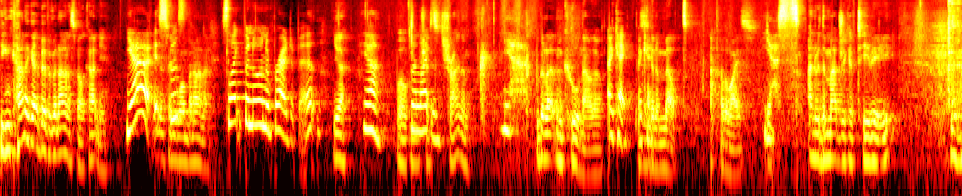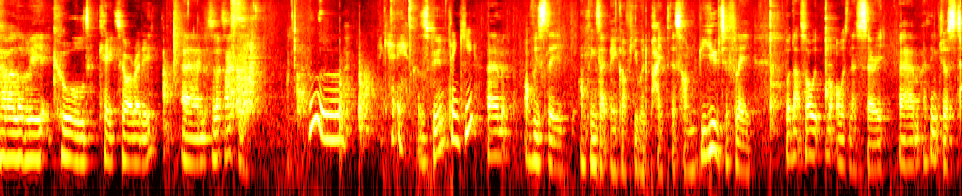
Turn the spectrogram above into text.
You can kind of get a bit of a banana smell, can't you? Yeah, It's only one banana. It's like banana bread a bit. Yeah. Yeah. Well, I like them. to try them. Yeah. We've got to let them cool now, though. Okay. This is Okay. going to melt otherwise. Yes. And with the magic of TV, we have our lovely cooled cakes here already. Um, so let's ice them. Ooh. Okay. Has a spoon. Thank you. Um, obviously, on things like Bake Off, you would pipe this on beautifully, but that's always, not always necessary. Um, I think just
